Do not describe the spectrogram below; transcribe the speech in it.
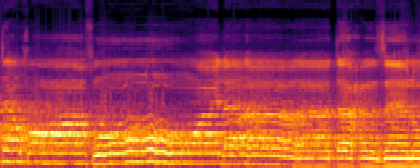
تخافوا ولا تحزنوا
